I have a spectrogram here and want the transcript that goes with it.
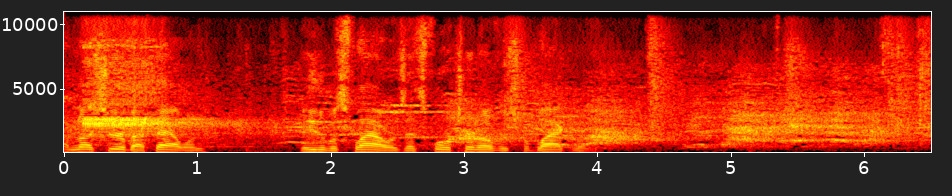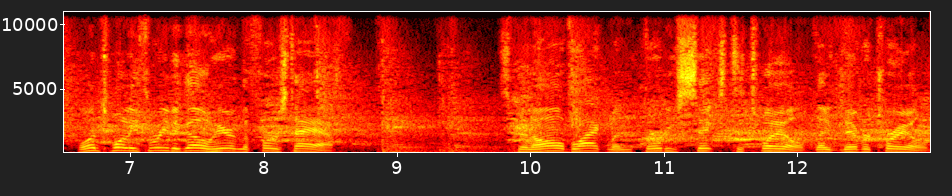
I'm not sure about that one. Neither was Flowers. That's four turnovers for Blackman. 123 to go here in the first half. It's been all Blackman, 36 to 12. They've never trailed.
